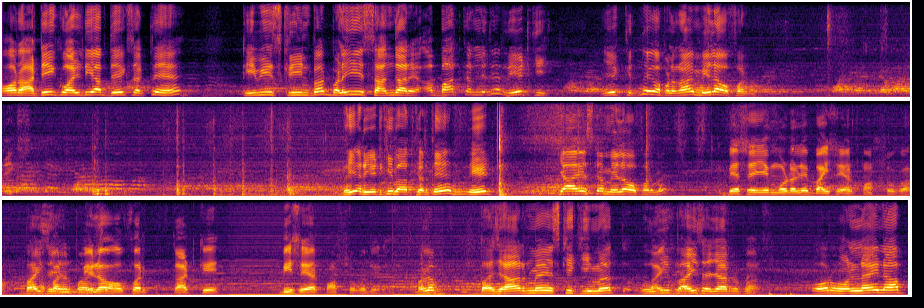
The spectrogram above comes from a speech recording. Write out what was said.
और आटे की क्वालिटी आप देख सकते हैं, टीवी स्क्रीन पर बड़ी शानदार है। अब बात कर लेते हैं रेट की, ये कितने का पड़ रहा है मेला ऑफ़र में? भैया रेट की बात करते हैं। रेट क्या है इसका मेला ऑफ़र में? वैसे ये मॉडल है बाईस हज़ार पाँच सौ का। 22,500 अपन मेला ऑफ़र काट के बीस हज़ार पाँच सौ का दे रहे हैं। मतलब बाज़ार में इसकी कीमत होगी बाईस हज़ार रुपये और ऑनलाइन आप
